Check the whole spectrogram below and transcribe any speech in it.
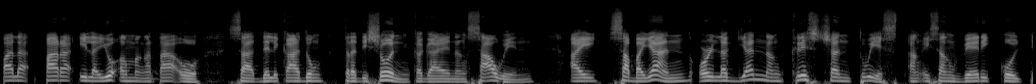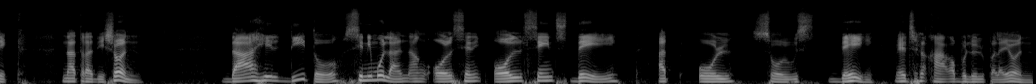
para, para ilayo ang mga tao sa delikadong tradisyon kagaya ng sawin ay sabayan or lagyan ng Christian twist ang isang very cultic na tradisyon. Dahil dito, sinimulan ang All, Saint, All Saints Day at All Souls Day. Medyo nakakabulol pala yon.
